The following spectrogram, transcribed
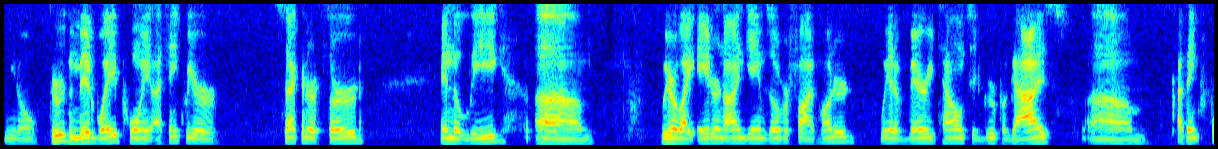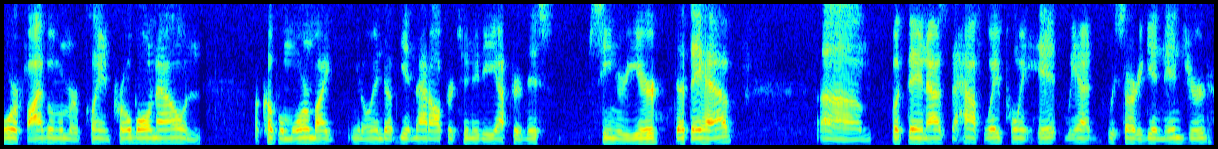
you know, through the midway point, I think we were second or third in the league. Um, we were like eight or nine games over 500. We had a very talented group of guys. Um, I think four or five of them are playing pro ball now, and a couple more might you know end up getting that opportunity after this senior year that they have. Um, but then as the halfway point hit, we had we started getting injured.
